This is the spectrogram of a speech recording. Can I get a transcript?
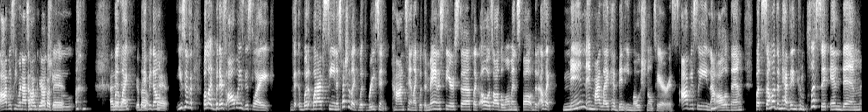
Obviously, we're not talking about, about, you. but like, if it don't, that. you see, but like, but there's always this like what what I've seen, especially like with recent content, like with the manosphere stuff, like oh, it's all the woman's fault. That I was like, men in my life have been emotional terrorists. Obviously, not mm-hmm. all of them, but some of them have been complicit in them,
